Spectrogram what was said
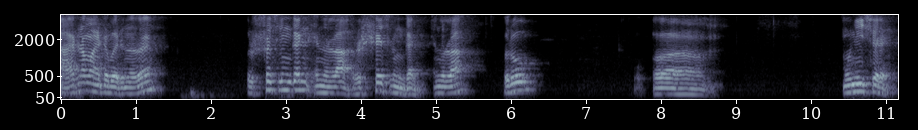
കാരണമായിട്ട് വരുന്നത് ഋഷശൃംഗൻ എന്നുള്ള ഋഷ്യശൃംഗൻ എന്നുള്ള ഒരു മുനീശ്വരൻ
